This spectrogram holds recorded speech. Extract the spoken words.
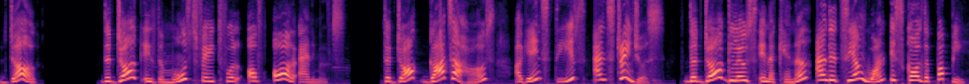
Dog. The dog is the most faithful of all animals. The dog guards a house against thieves and strangers. The dog lives in a kennel and its young one is called a puppy.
